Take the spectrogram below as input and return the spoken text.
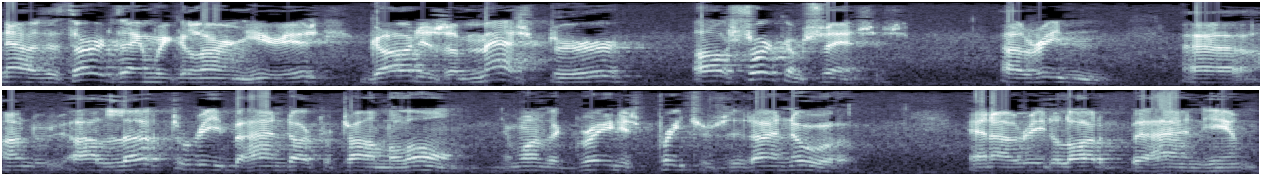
Now, the third thing we can learn here is God is a master of circumstances. I was reading, uh, under, I love to read behind Dr. Tom Malone, and one of the greatest preachers that I know of. And I read a lot behind him.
